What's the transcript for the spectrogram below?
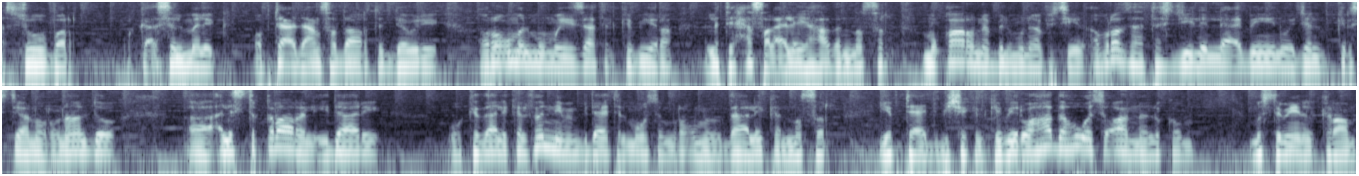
السوبر وكأس الملك وابتعد عن صدارة الدوري رغم المميزات الكبيرة التي حصل عليها هذا النصر مقارنة بالمنافسين. أبرزها تسجيل اللاعبين وجلب كريستيانو رونالدو آه الاستقرار الإداري وكذلك الفني من بداية الموسم رغم ذلك النصر يبتعد بشكل كبير. وهذا هو سؤالنا لكم مستمعين الكرام.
